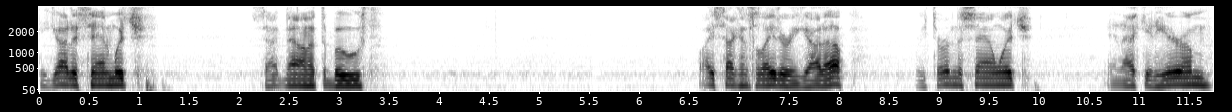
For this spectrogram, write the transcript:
He got his sandwich, sat down at the booth. Five seconds later, he got up, returned the sandwich, and I could hear him.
